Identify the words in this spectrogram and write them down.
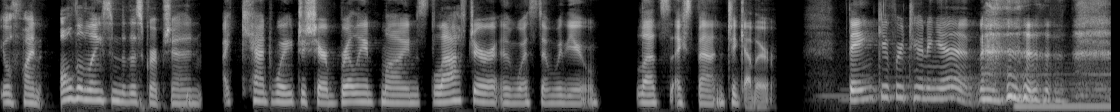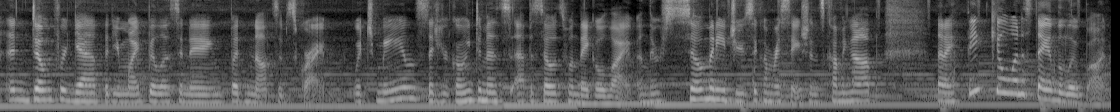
You'll find all the links in the description. I can't wait to share brilliant minds, laughter, and wisdom with you. Let's expand together. Thank you for tuning in. and don't forget that you might be listening but not subscribed, which means that you're going to miss episodes when they go live. And there's so many juicy conversations coming up that I think you'll want to stay in the loop on.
